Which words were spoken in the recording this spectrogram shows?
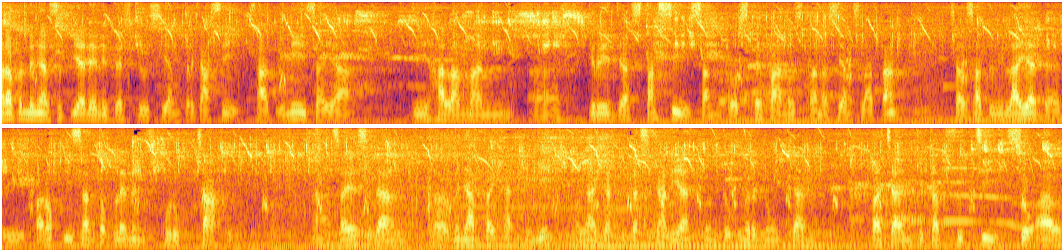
Para pendengar setia Daily Fresh Juice yang terkasih, saat ini saya di halaman uh, gereja stasi Santo Stefanus Tanah Siang Selatan, salah satu wilayah dari paroki Santo Clemens Puruk Cahu. Nah, saya sedang uh, menyampaikan ini, mengajak kita sekalian untuk merenungkan bacaan kitab suci soal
